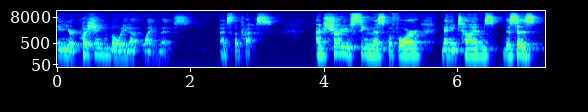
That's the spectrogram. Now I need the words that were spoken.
and you're pushing the weight up like this. That's the press. I'm sure you've seen this before many times. This is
